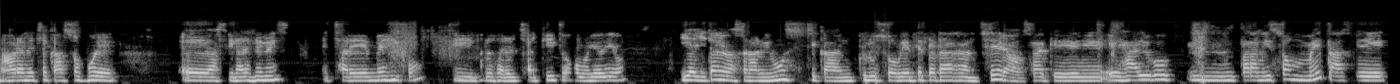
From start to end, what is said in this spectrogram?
Ahora en este caso, pues, eh, a finales de mes estaré en México y cruzaré el charquito, como yo digo, y allí también va a sonar mi música, incluso voy a interpretar ranchera, o sea que es algo, mm, para mí son metas que,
